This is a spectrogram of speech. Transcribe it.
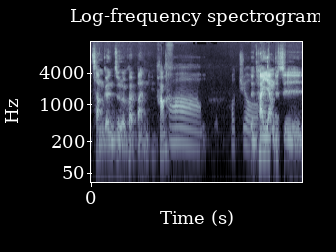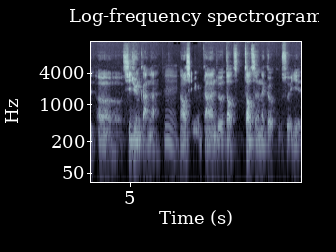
长庚住了快半年，好，啊，好久哦。他一样就是呃细菌感染，嗯然后细菌感染就造造成那个骨髓炎。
